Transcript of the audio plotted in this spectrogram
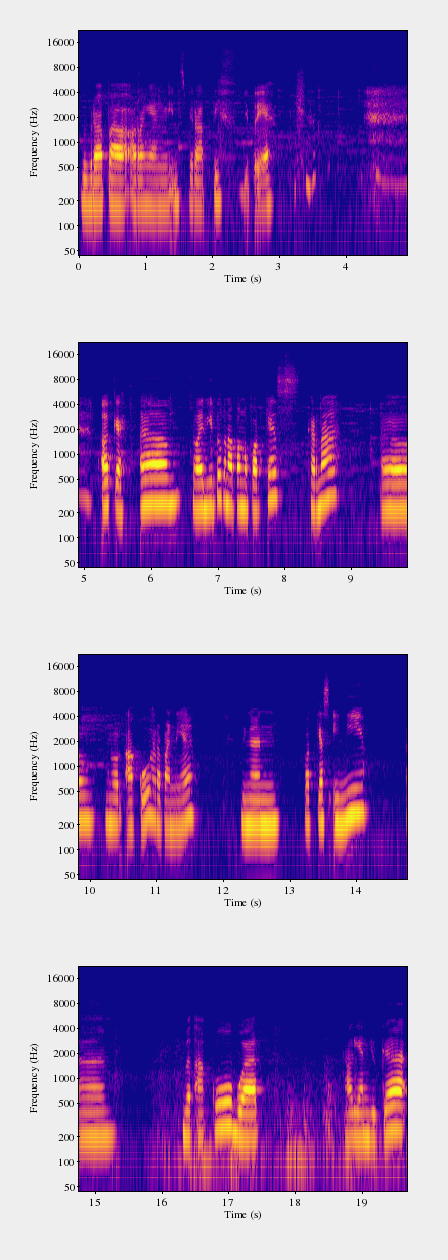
beberapa orang yang inspiratif gitu ya. Oke, okay, um, selain itu kenapa ngepodcast? Karena um, menurut aku harapannya dengan podcast ini um, buat aku, buat kalian juga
